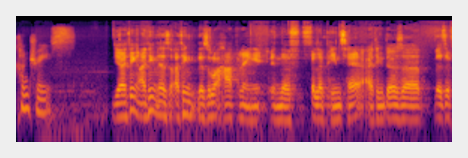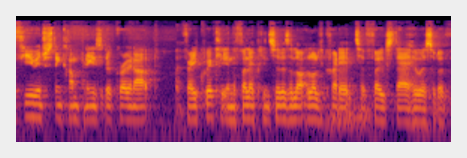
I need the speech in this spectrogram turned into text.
countries yeah i think i think there's i think there's a lot happening in the philippines here i think there's a there's a few interesting companies that have grown up very quickly in the Philippines. So there's a lot, a lot of credit to folks there who are sort of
